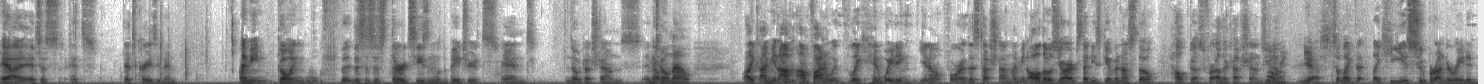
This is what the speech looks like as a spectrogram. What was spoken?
Yeah, it's just it's it's crazy, man. I mean, going this is his third season with the Patriots and no touchdowns until now. Like, I mean, I'm I'm fine with like him waiting, you know, for this touchdown. I mean, all those yards that he's given us though helped us for other touchdowns, you oh, know. yes. So like that, like he is super underrated.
